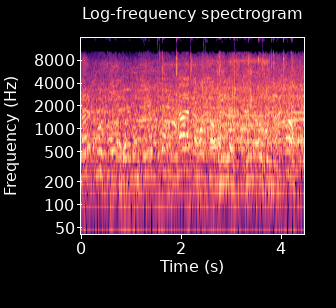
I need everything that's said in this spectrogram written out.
not at the hotel, but he knows. He knows we're not.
